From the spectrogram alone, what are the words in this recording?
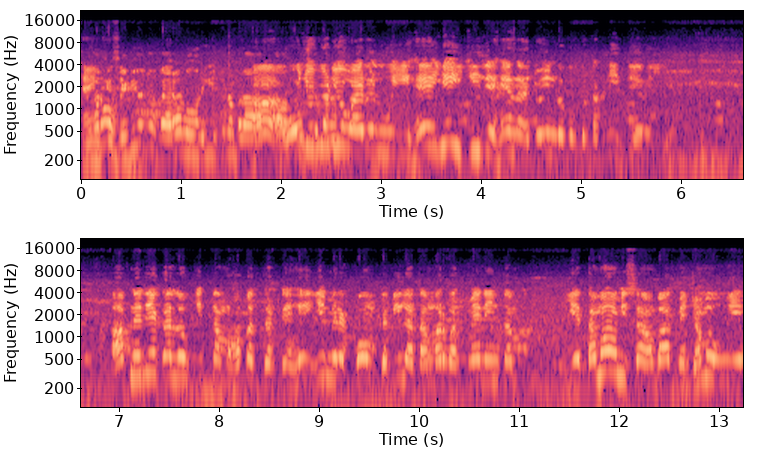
वीडियो जो वायरल हो रही है इतना बड़ा हाँ वो जो वीडियो वायरल हुई है यही चीज़ें हैं ना जो इन लोगों को तकलीफ़ दे रही है। आपने देखा लोग कितना मोहब्बत करते हैं ये मेरा कौम कबीला था मरवत मैंने इन तम, ये तमाम इस्लामाबाद में जमा हुए।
